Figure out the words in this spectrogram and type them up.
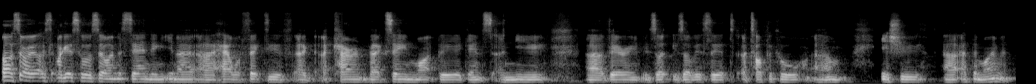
Oh, sorry. I guess also understanding, you know, uh, how effective a, a, current vaccine might be against a new uh, variant is, is obviously a, a topical um, issue uh, at the moment.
